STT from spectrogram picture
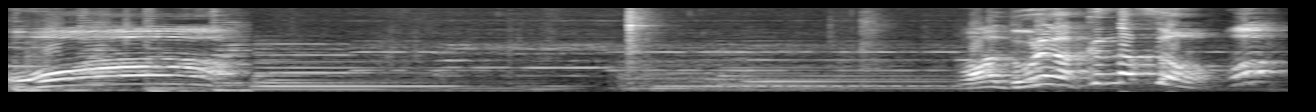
오! 와 노래가 끝났어 어?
